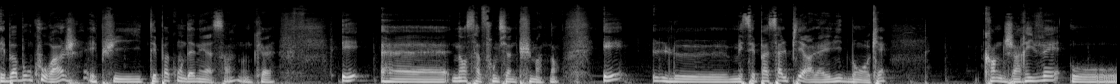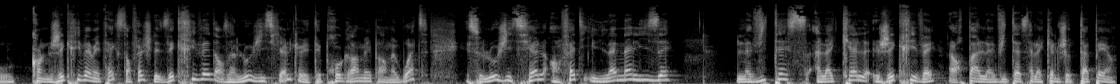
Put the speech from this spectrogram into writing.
eh ben bon courage, et puis t'es pas condamné à ça. Donc, euh, et euh, non, ça fonctionne plus maintenant. Et le, mais c'est pas ça le pire. À la limite, bon, ok. Quand j'arrivais au, quand j'écrivais mes textes, en fait, je les écrivais dans un logiciel qui avait été programmé par ma boîte. Et ce logiciel, en fait, il analysait la vitesse à laquelle j'écrivais, alors pas la vitesse à laquelle je tapais, hein,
